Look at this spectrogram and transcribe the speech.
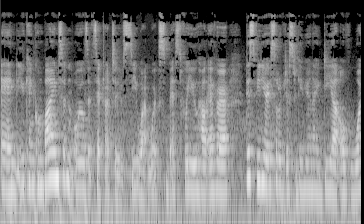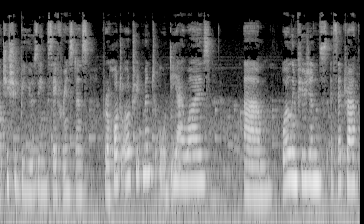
and you can combine certain oils etc to see what works best for you. However this video is sort of just to give you an idea of what you should be using. Say for instance for a hot oil treatment or DIYs um, oil infusions etc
